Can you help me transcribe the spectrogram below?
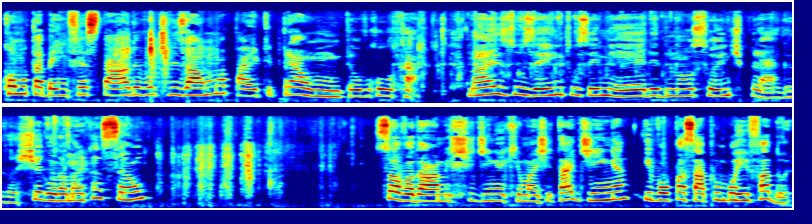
Como tá bem infestado, eu vou utilizar uma parte para um. Então, eu vou colocar mais 200 ml do nosso antipragas, ó. Chegou na marcação, só vou dar uma mexidinha aqui, uma agitadinha e vou passar para um borrifador.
